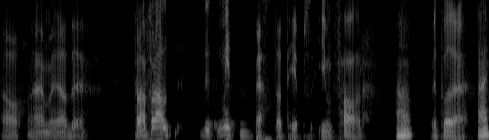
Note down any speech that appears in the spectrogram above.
ja, nej men jag det. Framförallt, mitt bästa tips inför. Ja. Vet du vad det är? Nej.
